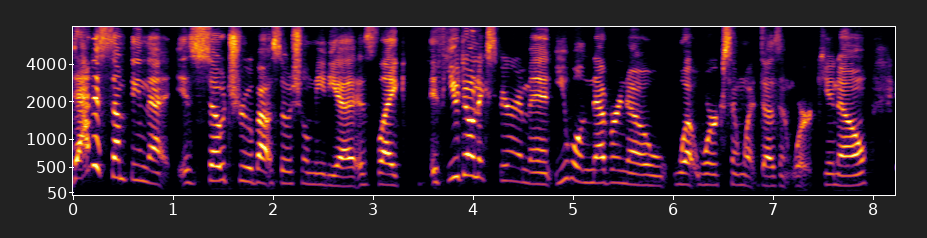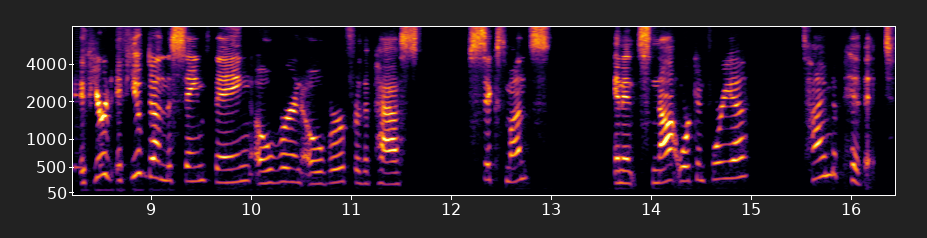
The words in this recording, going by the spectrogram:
that is something that is so true about social media is like if you don't experiment you will never know what works and what doesn't work you know? If you're if you've done the same thing over and over for the past 6 months and it's not working for you time to pivot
